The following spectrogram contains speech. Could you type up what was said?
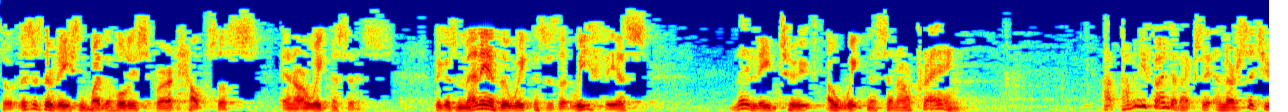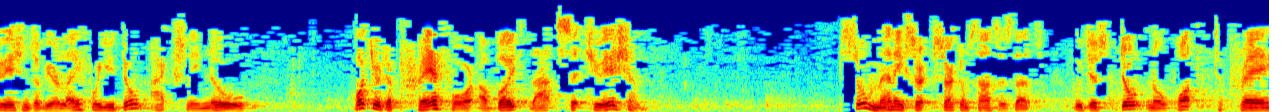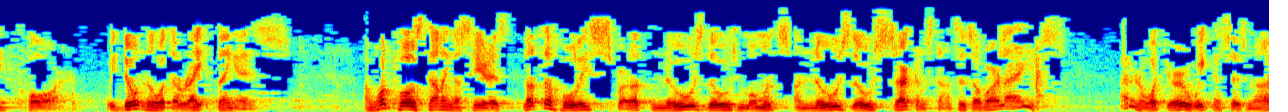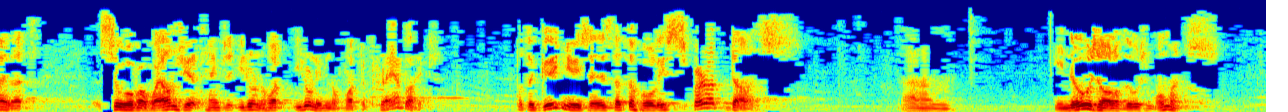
So, this is the reason why the Holy Spirit helps us in our weaknesses. Because many of the weaknesses that we face, they lead to a weakness in our praying. Haven't you found that actually in there are situations of your life where you don't actually know what you're to pray for about that situation? So many circumstances that we just don't know what to pray for. We don't know what the right thing is. And what Paul's telling us here is that the Holy Spirit knows those moments and knows those circumstances of our lives. I don't know what your weakness is now that so overwhelms you at times that you don't know what you don't even know what to pray about. But the good news is that the Holy Spirit does. Um, he knows all of those moments.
